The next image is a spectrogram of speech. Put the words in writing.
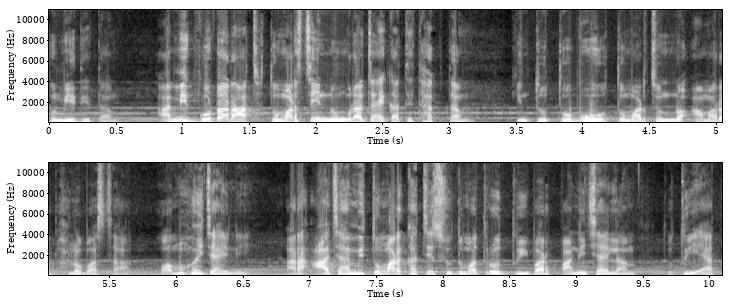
ঘুমিয়ে দিতাম। আমি গোটা রাত তোমার সেই নোংরা জায়গাতে থাকতাম, কিন্তু তবুও তোমার জন্য আমার ভালোবাসা কম হয়ে যায়নি। আর আজ আমি তোমার কাছে শুধুমাত্র দুইবার পানি চাইলাম, তো তুই এত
